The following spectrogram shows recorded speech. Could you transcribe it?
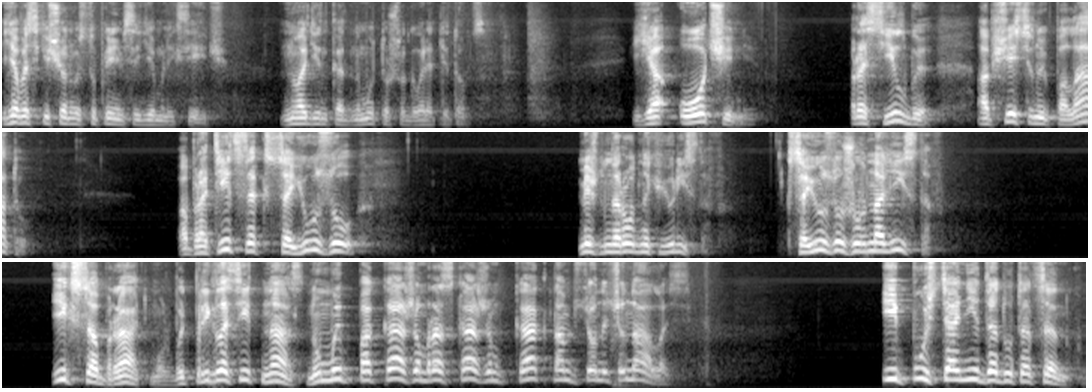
Я восхищен выступлением Сергея Алексеевича. Но один к одному то, что говорят литовцы. Я очень просил бы общественную палату обратиться к Союзу международных юристов, к Союзу журналистов, их собрать, может быть, пригласить нас. Но мы покажем, расскажем, как там все начиналось. И пусть они дадут оценку.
